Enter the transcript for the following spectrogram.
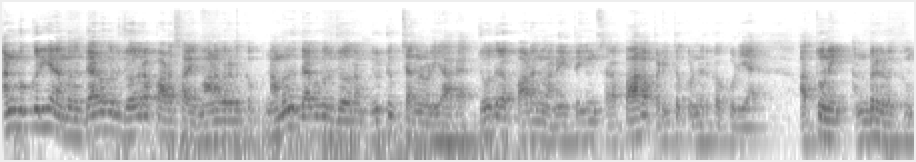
அன்புக்குரிய நமது தேவகுரு ஜோதிட பாடசாலை மாணவர்களுக்கும் நமது தேவகுரு ஜோதிடம் யூடியூப் சேனல் வழியாக ஜோதிட பாடங்கள் அனைத்தையும் சிறப்பாக படித்துக் கொண்டிருக்கக்கூடிய அத்துணை அன்பர்களுக்கும்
